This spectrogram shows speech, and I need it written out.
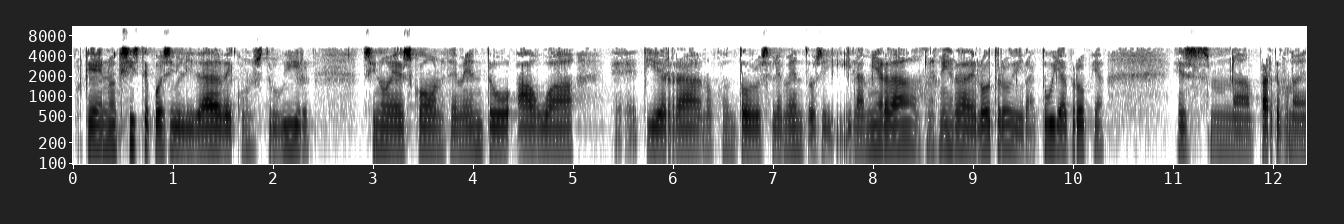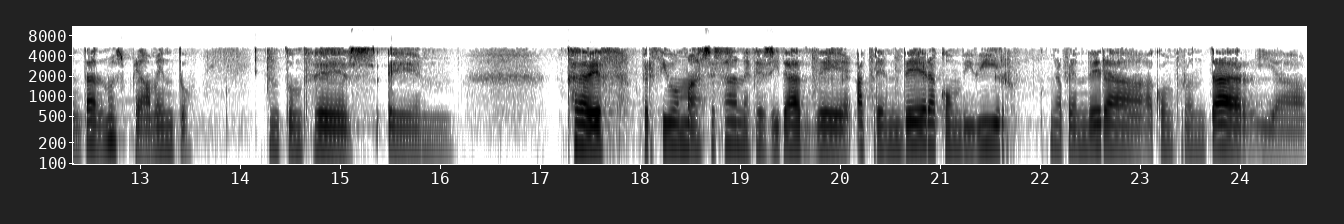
porque no existe posibilidad de construir si no es con cemento, agua, eh, tierra, ¿no? con todos los elementos y, la mierda, la mierda del otro y la tuya propia es una parte fundamental, ¿no? Es pegamento. Entonces, em, cada vez percibo más esa necesidad de aprender a convivir, aprender a, confrontar y a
